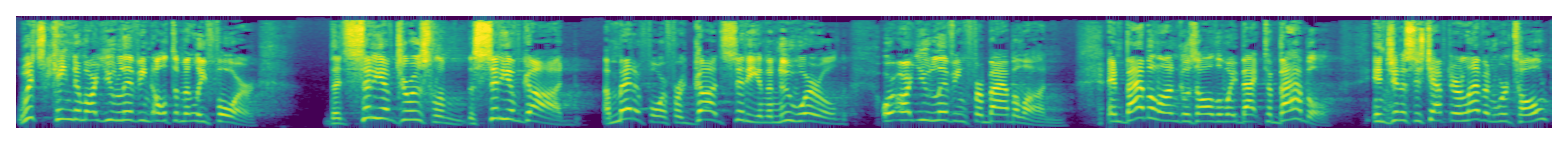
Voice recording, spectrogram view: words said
Which kingdom are you living ultimately for? The city of Jerusalem, the city of God, a metaphor for God's city in the new world, or are you living for Babylon? And Babylon goes all the way back to Babel. In Genesis chapter 11, we're told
